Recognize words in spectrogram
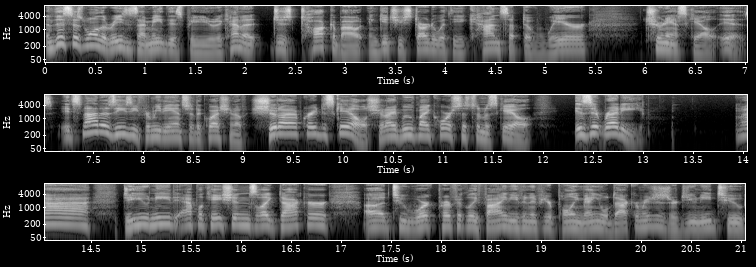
And this is one of the reasons I made this video to kind of just talk about and get you started with the concept of where TrueNAS Scale is. It's not as easy for me to answer the question of, should I upgrade to Scale? Should I move my core system to Scale? Is it ready? Ah, do you need applications like Docker uh, to work perfectly fine, even if you're pulling manual Docker images? Or do you need to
